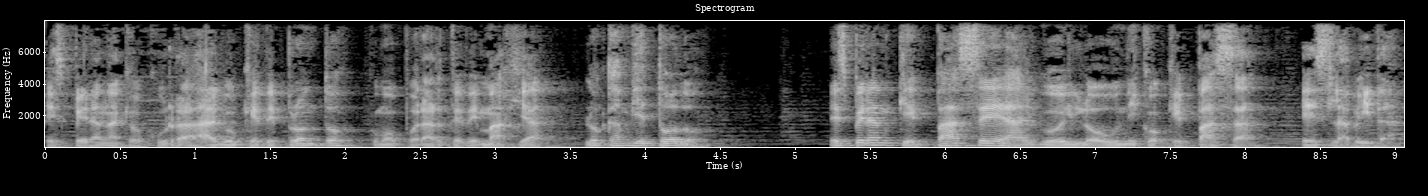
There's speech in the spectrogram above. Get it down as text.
Esperan a que ocurra algo que de pronto, como por arte de magia, lo cambie todo. Esperan que pase algo y lo único que pasa es la vida.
